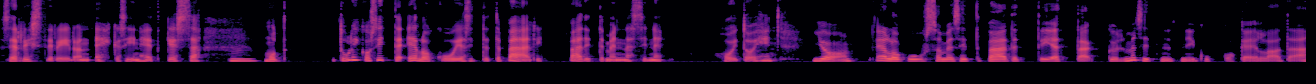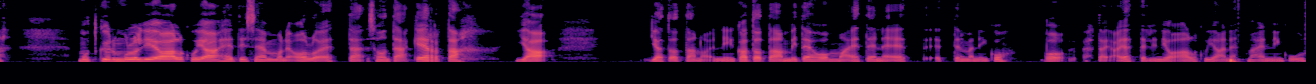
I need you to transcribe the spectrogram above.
sen ristiriidan ehkä siinä hetkessä, mm. mutta tuliko sitten elokuu ja sitten te päätit, päätitte mennä sinne hoitoihin? Joo, elokuussa me sitten päätettiin, että kyllä me sitten nyt niinku kokeillaan tämä. Mutta kyllä mulla oli jo alkuja heti semmoinen olo, että se on tämä kerta ja, ja tota noin, niin katsotaan miten homma etenee, että et mä niinku tai ajattelin jo alkujaan, että mä en niin kuin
